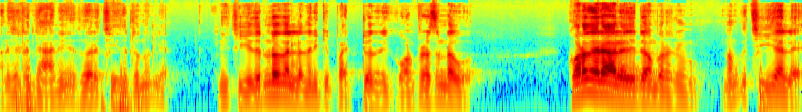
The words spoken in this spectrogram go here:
അനുചേട്ടാ ഞാൻ ഇതുവരെ ചെയ്തിട്ടൊന്നുമില്ല. നീ ചെയ്തിട്ടുണ്ടോന്നല്ല. എനിക്ക് പറ്റുമെന്ന് എനിക്ക് കോൺഫിഡൻസ് ഉണ്ടാവുമോ കുറേ നേരം ആലോചിച്ചിട്ട് അവൻ പറഞ്ഞു നമുക്ക് ചെയ്യാമല്ലേ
